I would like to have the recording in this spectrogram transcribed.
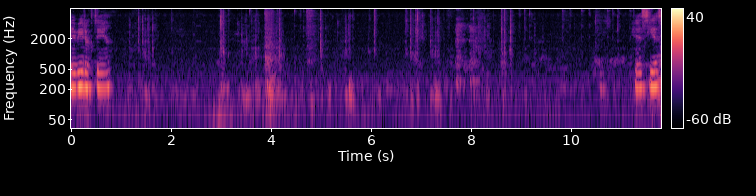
ये भी रखते हैं। यस यस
